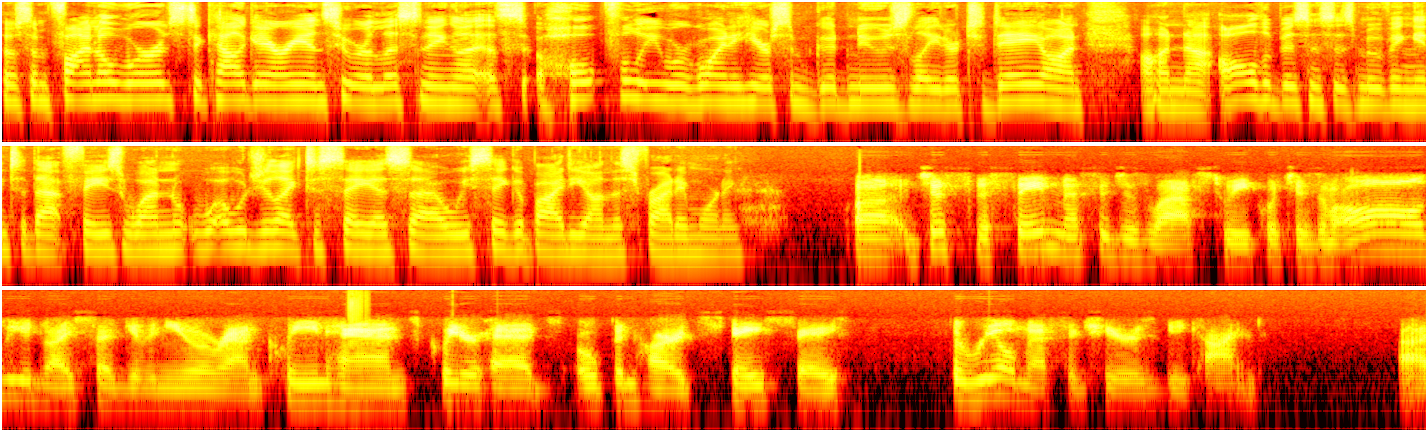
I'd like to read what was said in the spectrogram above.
So, some final words to Calgarians who are listening. Let's, hopefully, we're going to hear some good news later today on on uh, all the businesses moving into that phase one. What would you like to say as uh, we say goodbye to you on this Friday morning? Uh, just the same message as last week, which is all the advice I've given you around clean hands, clear heads, open hearts, stay safe. The real message here is be kind. Uh,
